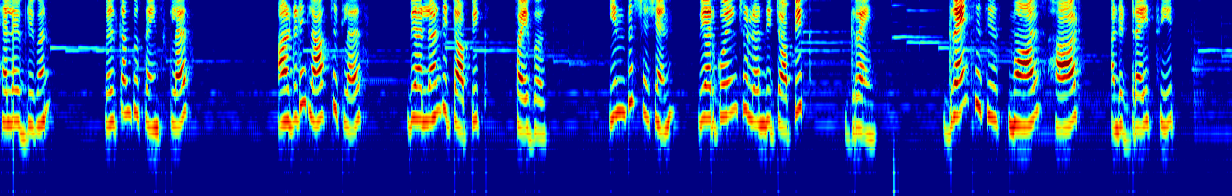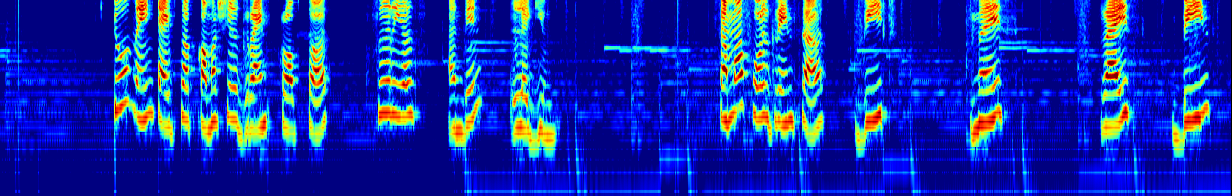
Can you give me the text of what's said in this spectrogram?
Hello everyone, welcome to science class. Already last class we have learned the topic fibers. In this session we are going to learn the topic grains. Grains is a small, hard and dry seeds. Two main types of commercial grains crops are cereals and then legumes. Some of whole grains are wheat, maize, rice, beans,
